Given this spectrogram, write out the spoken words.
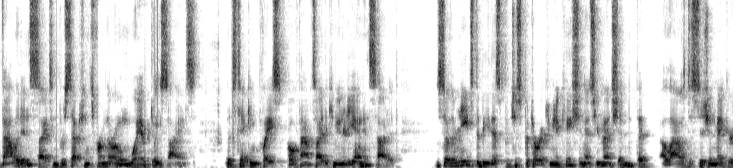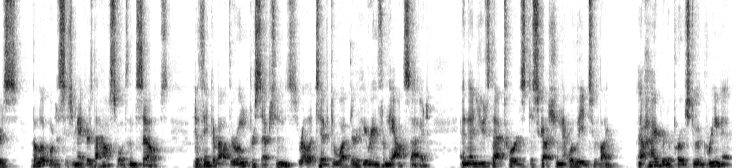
valid insights and perceptions from their own way of doing science that's taking place both outside the community and inside it. So there needs to be this participatory communication, as you mentioned, that allows decision makers, the local decision makers, the households themselves, to think about their own perceptions relative to what they're hearing from the outside, and then use that towards discussion that will lead to like a hybrid approach to agreement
